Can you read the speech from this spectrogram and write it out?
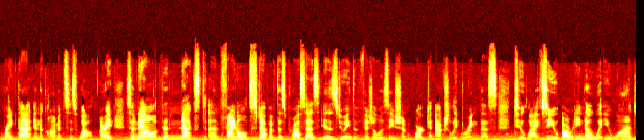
write that in the comments as well. All right. So now the next and final step of this process is doing the visualization work to actually bring this to life. So you already know what you want,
